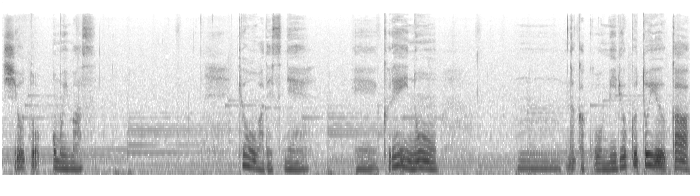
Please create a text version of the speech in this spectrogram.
しようと思います今日はですね、えー、クレイのうーんなんかこう魅力というか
